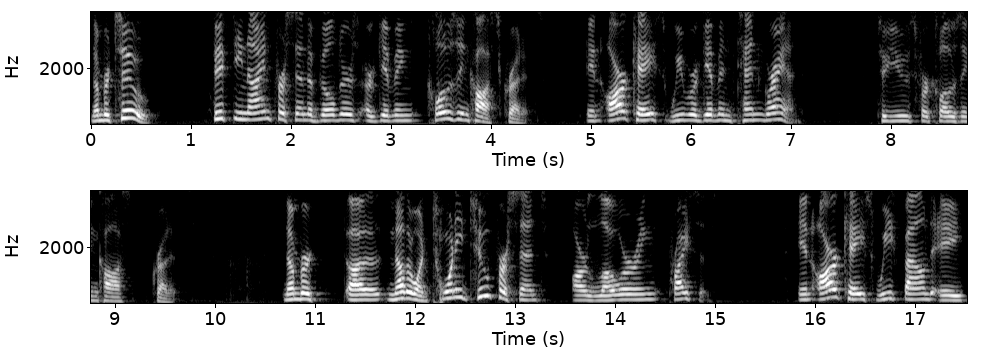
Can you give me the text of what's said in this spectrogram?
Number two, 59% of builders are giving closing cost credits. In our case, we were given 10 grand to use for closing cost credits. Number uh, another one, 22% are lowering prices. In our case, we found a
